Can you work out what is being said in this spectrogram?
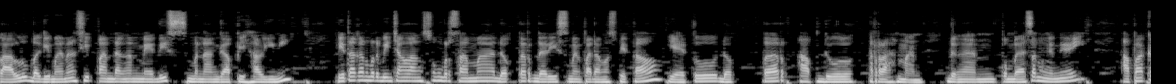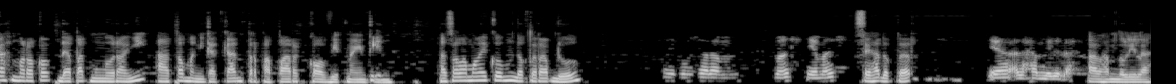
Lalu bagaimana sih pandangan medis menanggapi hal ini? Kita akan berbincang langsung bersama dokter dari Semen Padang Hospital, yaitu Dr. Abdul Rahman, dengan pembahasan mengenai apakah merokok dapat mengurangi atau meningkatkan terpapar COVID-19. Assalamualaikum, Dr. Abdul. Waalaikumsalam, Mas. Ya, Mas. Sehat, dokter? Ya, Alhamdulillah. Alhamdulillah.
